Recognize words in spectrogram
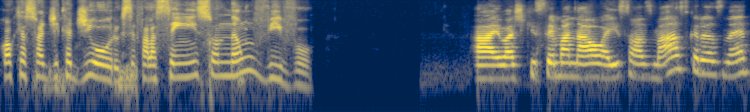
qual que é a sua dica de ouro? Que você fala, sem isso eu não vivo. Ah, eu acho que semanal aí são as máscaras, né?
